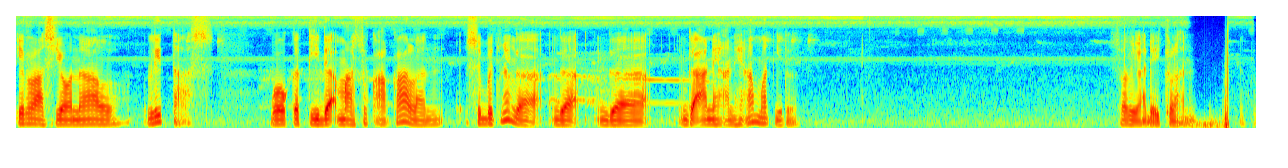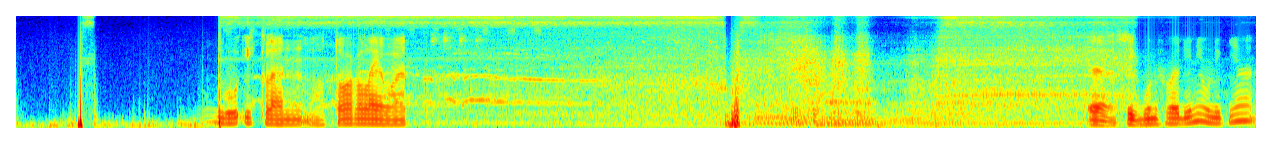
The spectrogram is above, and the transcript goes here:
irasionalitas bahwa ketidak masuk akalan sebetulnya nggak nggak nggak nggak aneh-aneh amat gitu. Sorry ada iklan. Tunggu iklan motor lewat. Ya Sigmund Freud ini uniknya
